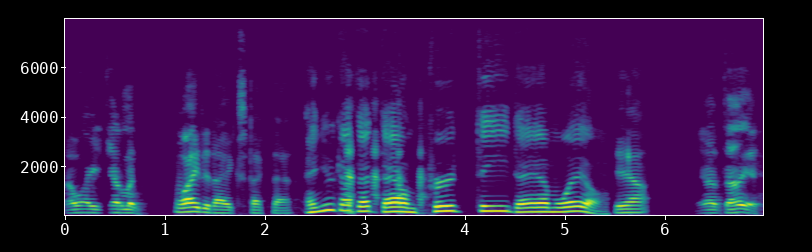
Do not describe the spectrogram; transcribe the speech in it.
How are you, gentlemen? Why did I expect that? And you got that down pretty damn well. Yeah. Yeah, I'm telling you.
